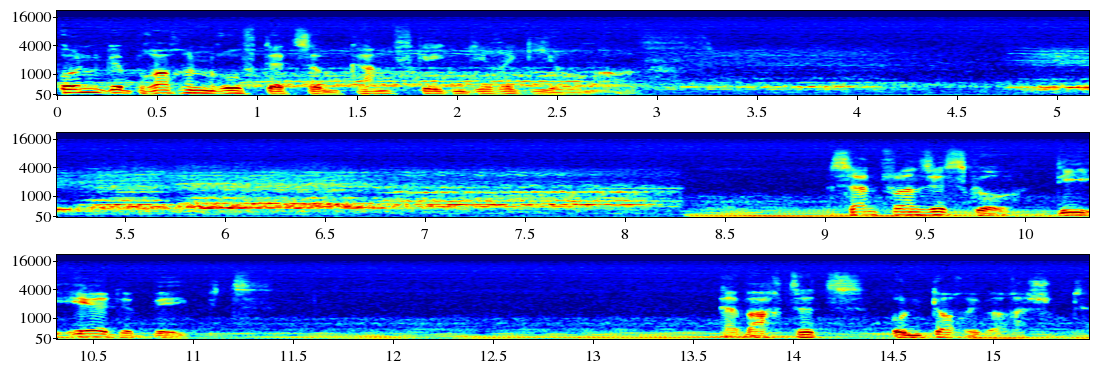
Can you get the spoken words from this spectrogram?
Ungebrochen ruft er zum Kampf gegen die Regierung auf. San Francisco, die Erde bebt. Erwartet und doch überraschend.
